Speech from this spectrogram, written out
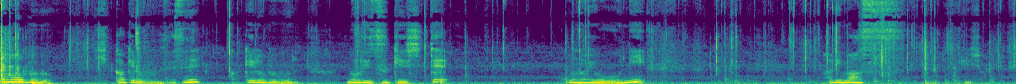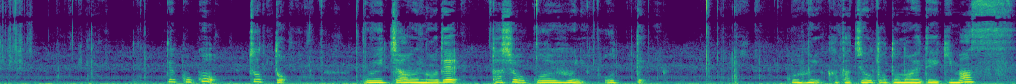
この部分、引っ掛ける部分ですね。かける部分、のり付けして、このように貼ります。で、ここ、ちょっと浮いちゃうので多少こういう風に折ってこういう風に形を整えていきます。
